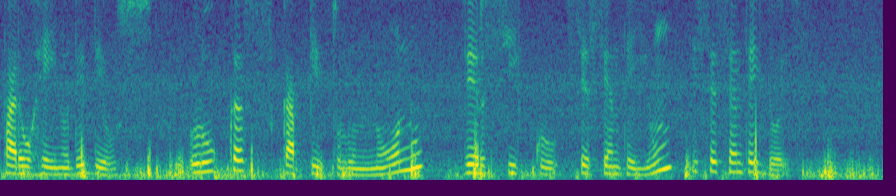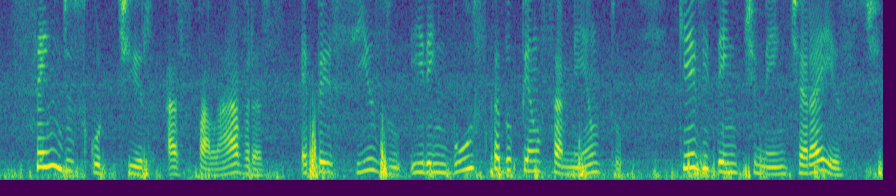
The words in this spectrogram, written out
para o reino de Deus. Lucas capítulo 9, versículo 61 e 62. Sem discutir as palavras, é preciso ir em busca do pensamento, que evidentemente era este.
